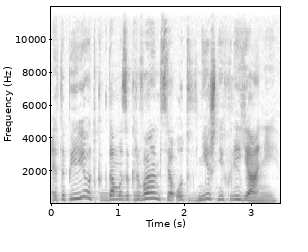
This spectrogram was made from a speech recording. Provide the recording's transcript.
Это период, когда мы закрываемся от внешних влияний,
